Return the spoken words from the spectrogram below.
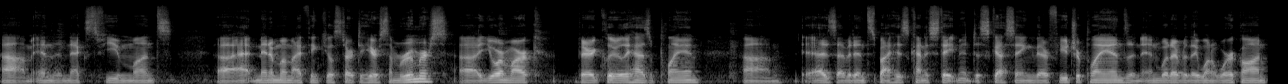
um, in the next few months. Uh, at minimum, I think you'll start to hear some rumors. Uh, Yormark very clearly has a plan, um, as evidenced by his kind of statement discussing their future plans and, and whatever they want to work on.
